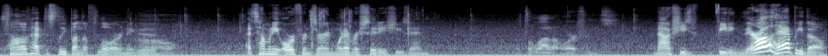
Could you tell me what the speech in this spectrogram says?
Some of them have to sleep on the floor, nigga. Oh, That's how many orphans are in whatever city she's in. that's a lot of orphans. Now she's feeding. They're all happy though.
